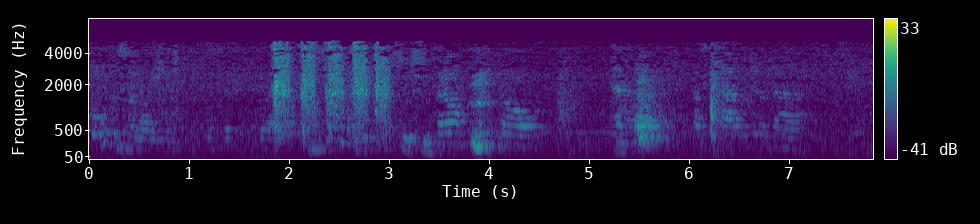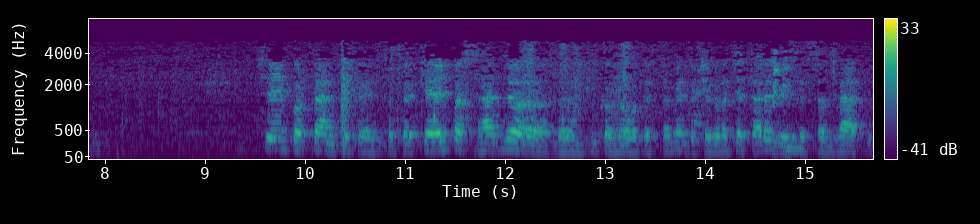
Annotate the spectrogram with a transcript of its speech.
comunque sono io sì, sì. Però questo eh, passaggio da... Sì, è importante questo, perché è il passaggio dall'Antico al Nuovo Testamento, cioè dell'accettare di essere salvati.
